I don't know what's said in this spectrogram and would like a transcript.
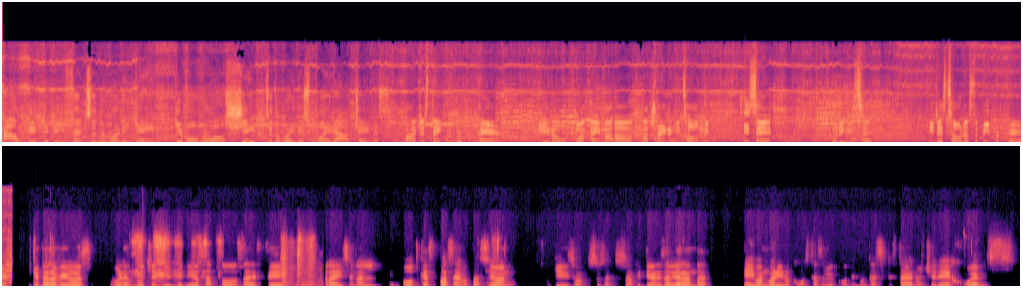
How did the defense and the running game give overall shape to the way this played out, Jameis? Well, I just think we were prepared. You know, one thing my uh, my trainer he told me, he said, what did he say? He just told us to be prepared. ¿Qué tal amigos? Buenas noches, bienvenidos a todos a este tradicional podcast Pase de Anotación. Aquí son sus, sus anfitriones David Aranda e Iván Marino. ¿Cómo estás, amigo? ¿Cómo te encuentras en esta noche de jueves?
